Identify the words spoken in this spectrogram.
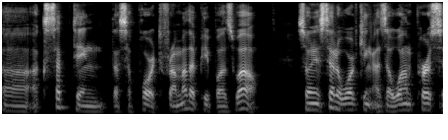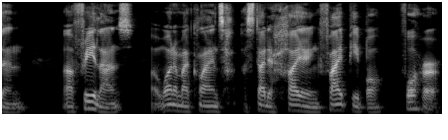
uh, accepting the support from other people as well. So instead of working as a one person uh, freelance, uh, one of my clients started hiring five people for her.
